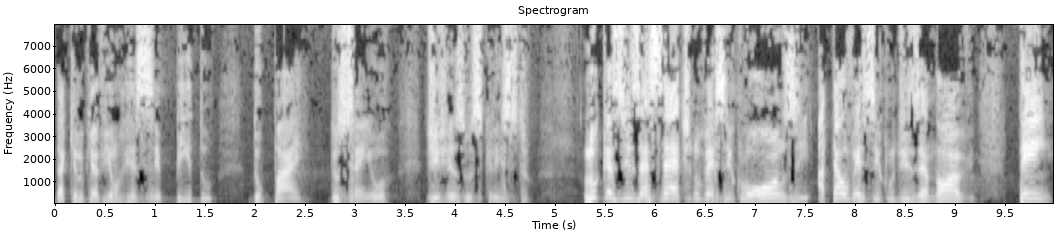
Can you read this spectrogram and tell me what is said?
daquilo que haviam recebido do Pai, do Senhor, de Jesus Cristo. Lucas 17, no versículo 11 até o versículo 19, tem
